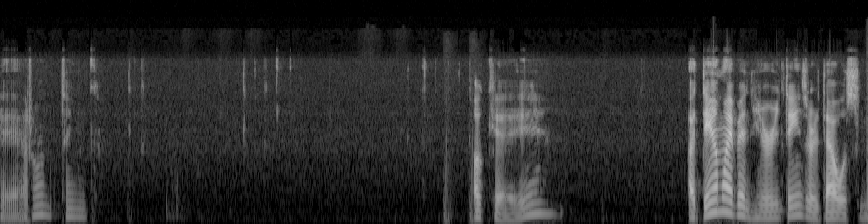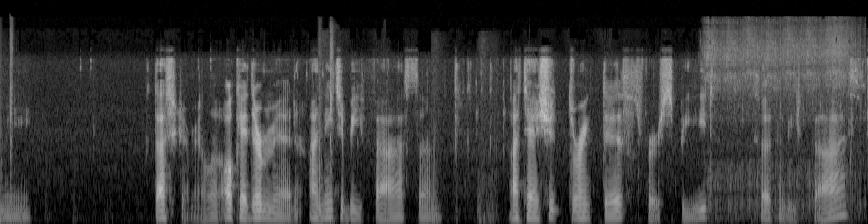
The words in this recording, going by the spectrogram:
Okay, I don't think... Okay. I think I might have been hearing things, or that was me. That scared me a little. Okay, they're mid. I need to be fast, then. I think I should drink this for speed, so I can be fast.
